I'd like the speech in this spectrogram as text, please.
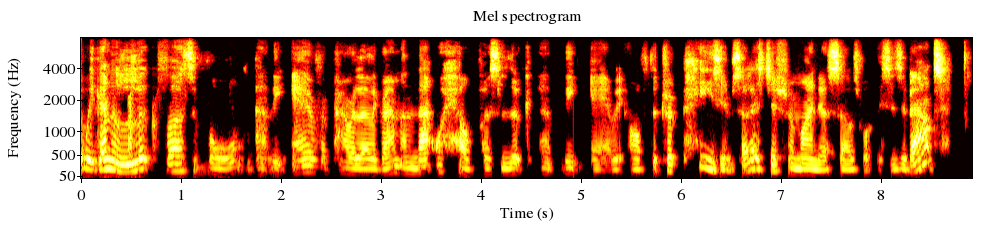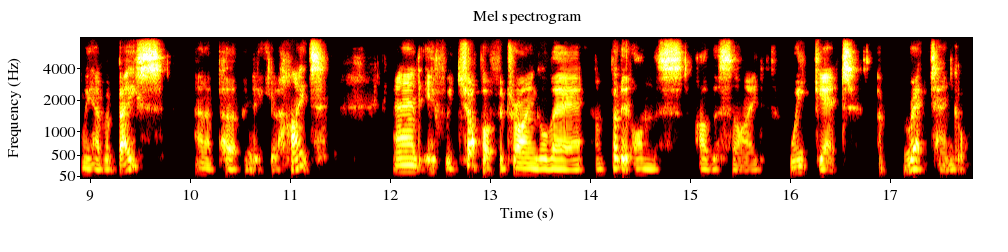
So we're going to look first of all at the area of a parallelogram and that will help us look at the area of the trapezium. So let's just remind ourselves what this is about. We have a base and a perpendicular height and if we chop off a triangle there and put it on the other side we get a rectangle.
